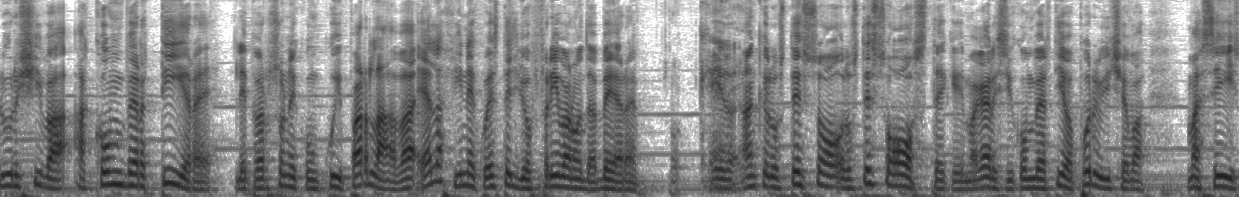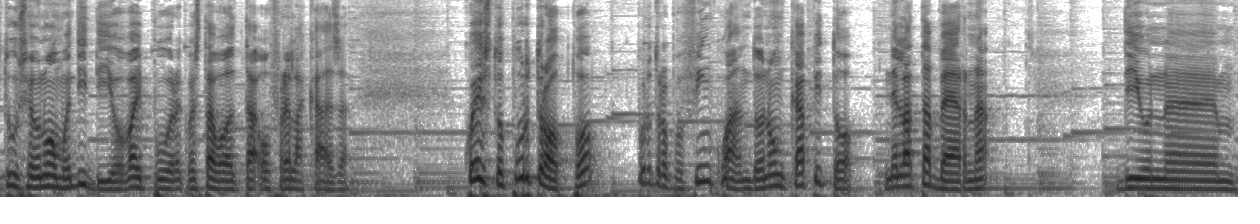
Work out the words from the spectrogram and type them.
lui riusciva a convertire le persone con cui parlava e alla fine queste gli offrivano da bere. Ok. E anche lo stesso, lo stesso oste che magari si convertiva pure lui diceva ma sì, tu sei un uomo di Dio, vai pure, questa volta offre la casa. Questo purtroppo, purtroppo fin quando non capitò nella taberna di un, ehm,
